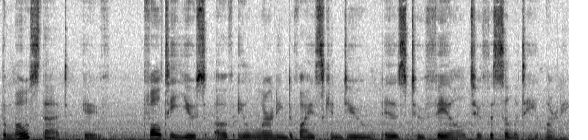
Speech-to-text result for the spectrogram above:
the most that a faulty use of a learning device can do is to fail to facilitate learning.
